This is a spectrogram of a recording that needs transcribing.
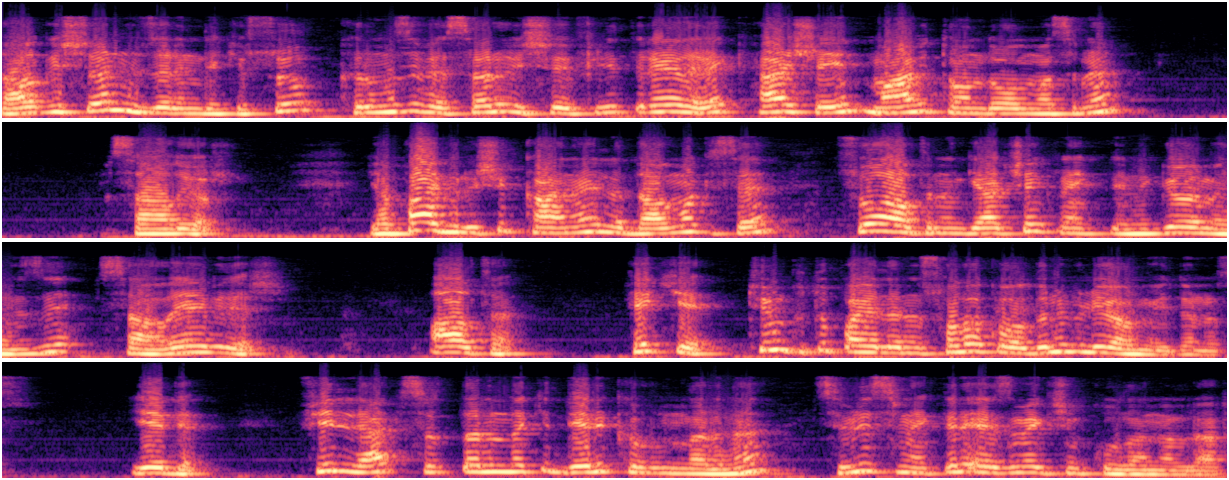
Dalgıçların üzerindeki su kırmızı ve sarı ışığı filtreleyerek her şeyin mavi tonda olmasını sağlıyor. Yapay bir ışık kaynağıyla dalmak ise su altının gerçek renklerini görmenizi sağlayabilir. 6. Peki tüm kutup ayılarının solak olduğunu biliyor muydunuz? 7. Filler sırtlarındaki deri kıvrımlarını sivrisinekleri ezmek için kullanırlar.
